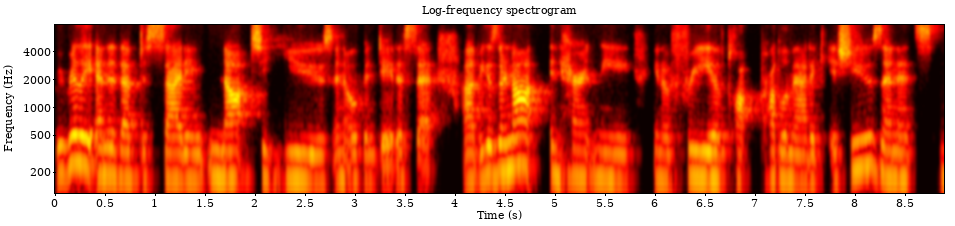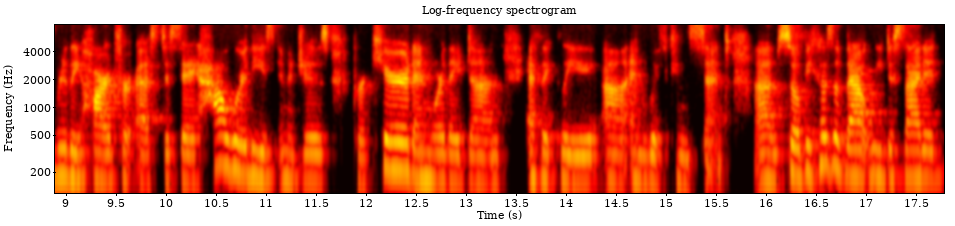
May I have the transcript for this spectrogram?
we really ended up deciding deciding not to use an open data set uh, because they're not inherently you know free of problematic issues. And it's really hard for us to say how were these images procured and were they done ethically uh, and with consent? Um, so because of that we decided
